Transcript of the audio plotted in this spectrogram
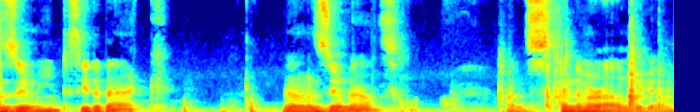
Zoom in to see the back. And zoom out. And spin them around again.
